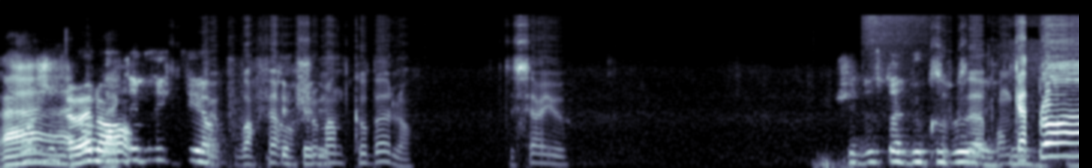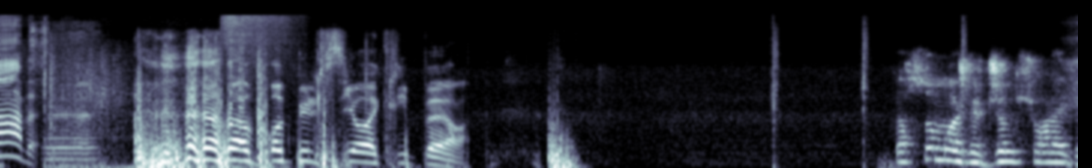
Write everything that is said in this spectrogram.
Moi, j'ai Ah, Ah ouais, pas non. débriqué, Tu vas hein. pouvoir faire C'est un chemin de cobble. T'es sérieux J'ai deux stacks de cobble. ça va prendre moi. 4 plans bah Euh, propulsion à creeper. Perso, moi, je jump sur la glace.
